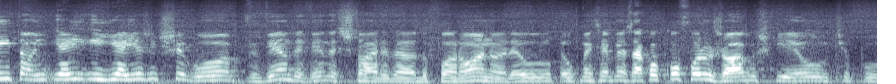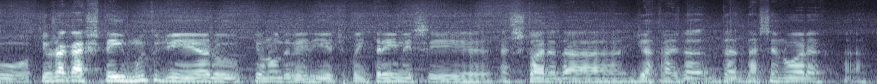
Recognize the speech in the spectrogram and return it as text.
e então, e aí, e aí a gente chegou, vendo e vendo a história da- do For Honor, eu, eu comecei a pensar qual, qual foram os jogos que eu, tipo, que eu já gastei muito dinheiro que eu não deveria. Tipo, entrei nesse, nessa história da, de ir atrás da, da, da cenoura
